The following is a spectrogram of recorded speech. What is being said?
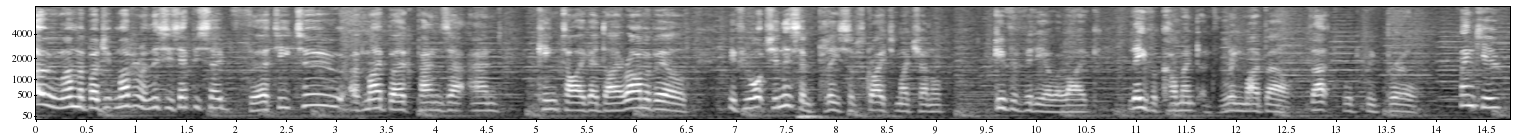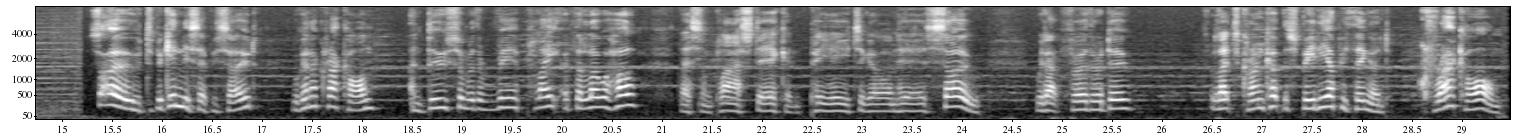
Hello, I'm the Budget Modeller and this is episode 32 of my Bergpanzer and King Tiger diorama build. If you're watching this then please subscribe to my channel, give the video a like, leave a comment and ring my bell. That would be brill. Thank you. So, to begin this episode, we're going to crack on and do some of the rear plate of the lower hull. There's some plastic and PE to go on here, so without further ado, let's crank up the speedy uppy thing and crack on.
